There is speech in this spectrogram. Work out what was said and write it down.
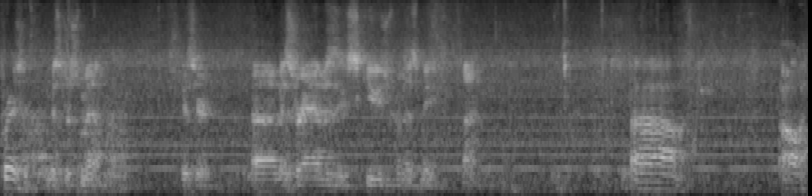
Present. Mr. Smith? Is here. Uh, Mr. Adams is excused from this meeting. Fine. I'll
